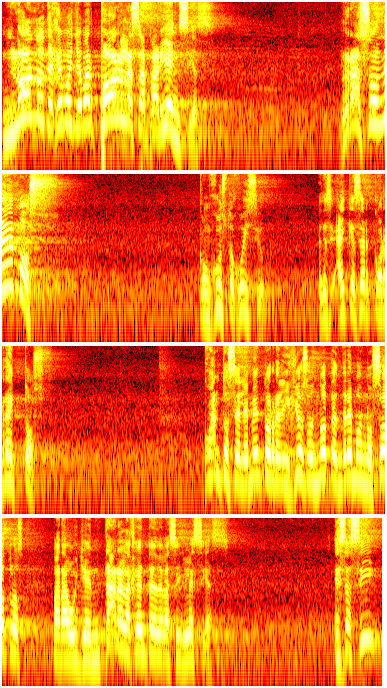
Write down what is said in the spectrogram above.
No nos dejemos llevar por las apariencias. Razonemos con justo juicio. Es decir, hay que ser correctos. ¿Cuántos elementos religiosos no tendremos nosotros para ahuyentar a la gente de las iglesias? Es así.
